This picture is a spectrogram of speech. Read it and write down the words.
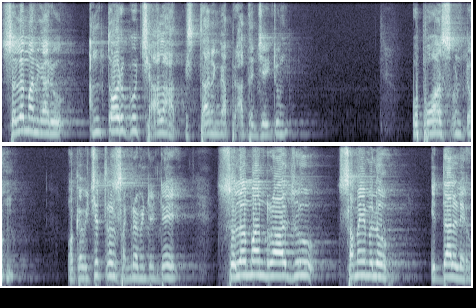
సులమాన్ గారు అంతవరకు చాలా విస్తారంగా ప్రార్థన చేయటం ఉపవాసం ఉండటం. ఒక విచిత్రం సంగ్రహం ఏంటంటే సులమాన్ రాజు సమయంలో యుద్ధాలు లేవు.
